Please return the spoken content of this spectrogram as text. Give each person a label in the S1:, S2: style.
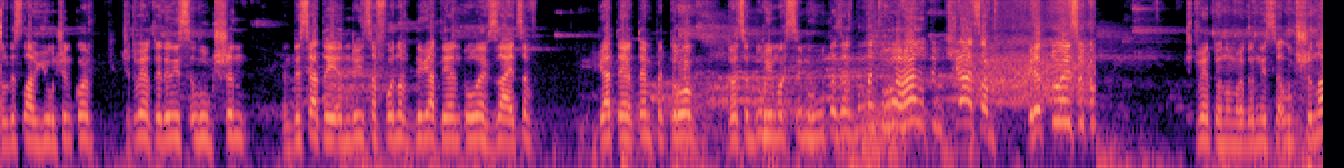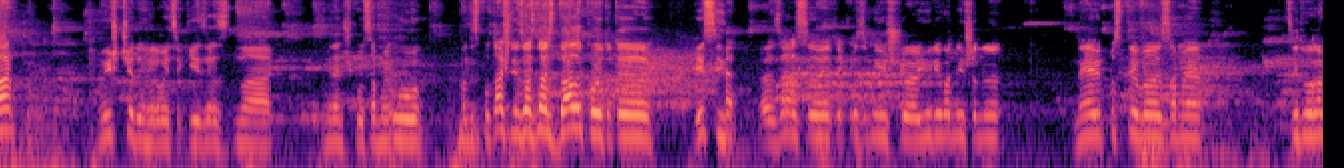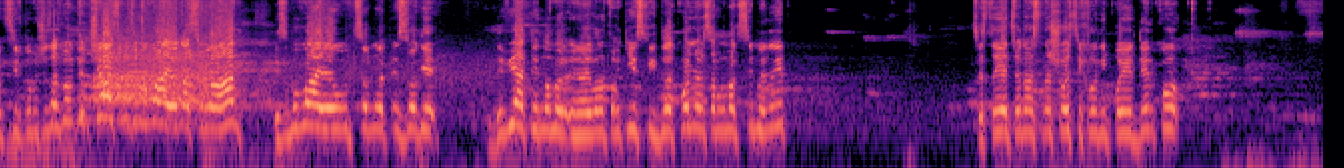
S1: Владислав Юрченко, четвертий Денис Лукшин, десятий Андрій Сафонов, дев'ятий Олег Зайцев, п'ятий Артем Петров, 22-й Максим Гута. Зараз момент урагану тим часом рятує свою. Четвертий номер Дениса Лукшина. Ну і ще один гравець, який зараз на майданчику саме у Мандис Зараз зараз далеко тут е. Е, Зараз е, я так розумію, що Юрій Ванишин е, не відпустив е, саме цих двох тому що зараз тим часом забуває у нас ураган і забуває у цьому епізоді дев'ятий номер е, івано-франківських драконів, саме Максим Гнит. Це стається у нас на шостій хвилині поєдинку.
